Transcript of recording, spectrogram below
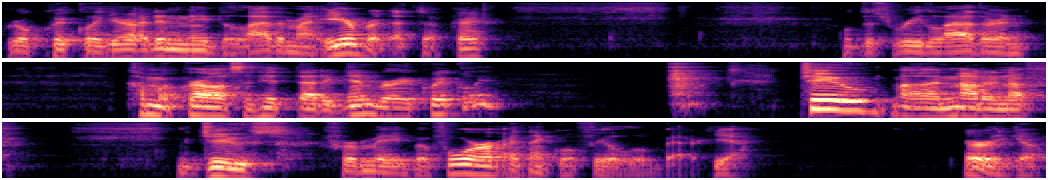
real quickly here. I didn't need to lather my ear, but that's okay. We'll just re-lather and come across and hit that again very quickly. Two, uh, not enough juice for me, but four, I think we'll feel a little better. Yeah, there we go.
